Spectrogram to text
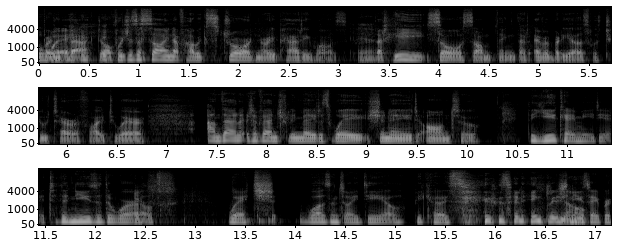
Everybody way. backed off, which is a sign of how extraordinary Paddy was. Yeah. That he saw something that everybody else was too terrified to air. And then it eventually made its way, Sinead, onto. the UK media to the News of the World, Yes. which wasn't ideal because it was an English No. newspaper.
